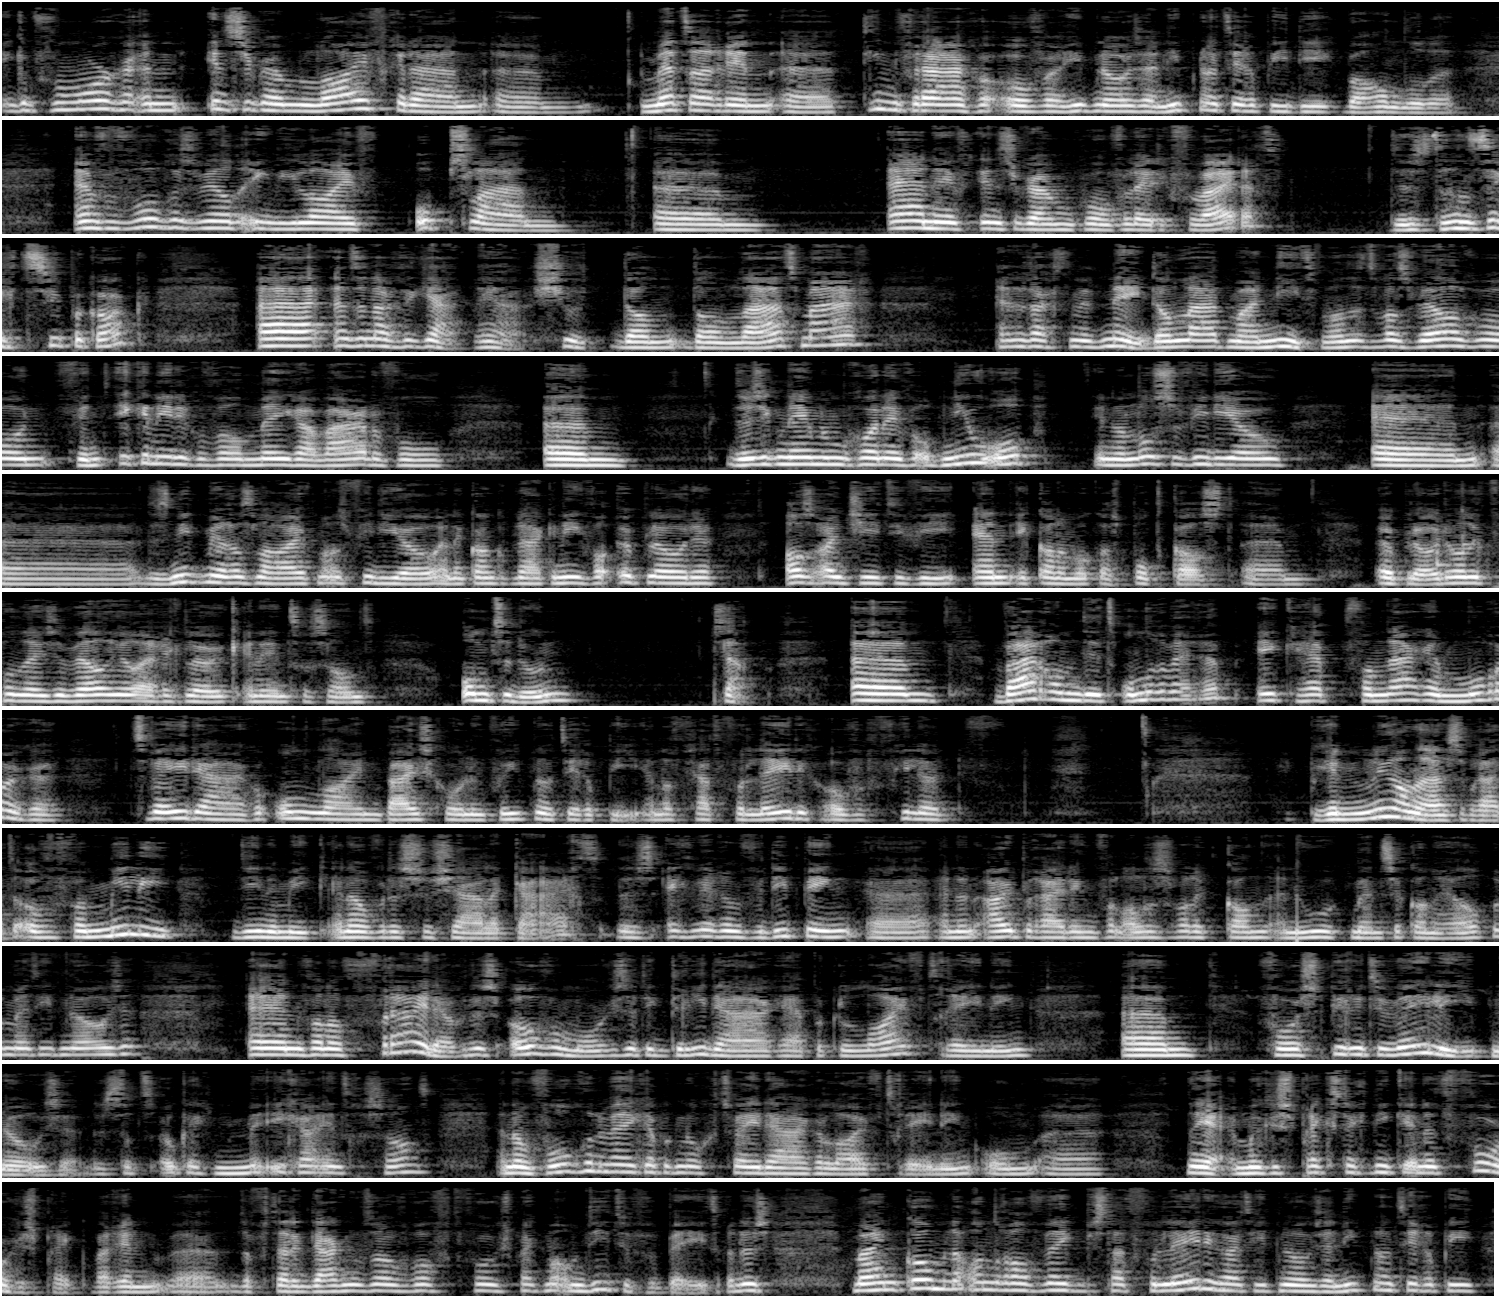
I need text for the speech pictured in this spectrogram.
ik heb vanmorgen een Instagram live gedaan ehm, met daarin uh, 10 vragen over hypnose en hypnotherapie die ik behandelde. En vervolgens wilde ik die live opslaan. Ehm, en heeft Instagram gewoon volledig verwijderd. Dus dan zegt het super en toen dacht ik, ja, nou ja, shoot, dan, dan laat maar. En dan dacht ik nee, dan laat maar niet. Want het was wel gewoon, vind ik in ieder geval, mega waardevol. Um, dus ik neem hem gewoon even opnieuw op in een losse video. En uh, dus niet meer als live, maar als video. En dan kan ik hem daar in ieder geval uploaden als IGTV. En ik kan hem ook als podcast um, uploaden. Want ik vond deze wel heel erg leuk en interessant om te doen. Nou, waarom dit onderwerp? Ik heb vandaag en morgen twee dagen online bijscholing voor hypnotherapie. En dat gaat volledig over filo... Ik begin er nu al naast te praten. Over familiedynamiek en over de sociale kaart. Dus echt weer een verdieping uh, en een uitbreiding van alles wat ik kan en hoe ik mensen kan helpen met hypnose. En vanaf vrijdag, dus overmorgen, zit ik drie dagen, heb ik live training um, voor spirituele hypnose. Dus dat is ook echt mega interessant. En dan volgende week heb ik nog twee dagen live training om... Uh, nou ja, mijn gesprekstechniek in het voorgesprek. Waarin, uh, daar vertel ik daar nog over over het voorgesprek, maar om die te verbeteren. Dus mijn komende anderhalf week bestaat volledig uit hypnose en hypnotherapie.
